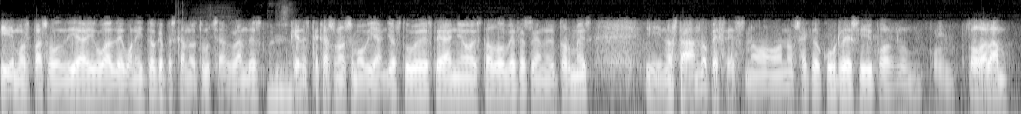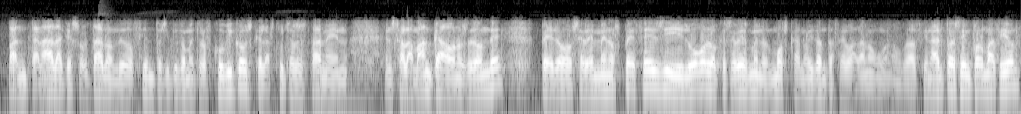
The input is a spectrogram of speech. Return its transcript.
Y hemos pasado un día igual de bonito que pescando truchas grandes, que en este caso no se movían. Yo estuve este año, he estado dos veces en el Tormes y no está dando peces. No, no sé qué ocurre, si por, por toda la pantanada que soltaron de 200 y pico metros cúbicos, que las truchas están en, en Salamanca o no sé dónde, pero se ven menos peces y luego lo que se ve es menos mosca, no hay tanta cebada, ¿no? Bueno, al final toda esa información,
